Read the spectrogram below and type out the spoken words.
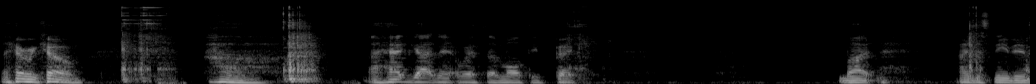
There we go. I had gotten it with a multi-pick, but I just needed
